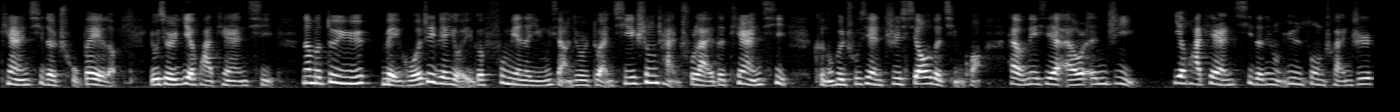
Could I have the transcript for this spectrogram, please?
天然气的储备了，尤其是液化天然气。那么对于美国这边有一个负面的影响，就是短期生产出来的天然气可能会出现滞销的情况还有那些 LNG 液化天然气的那种运送船只，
